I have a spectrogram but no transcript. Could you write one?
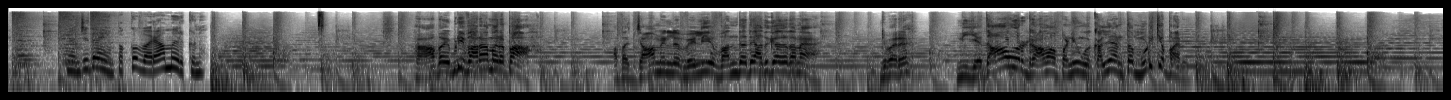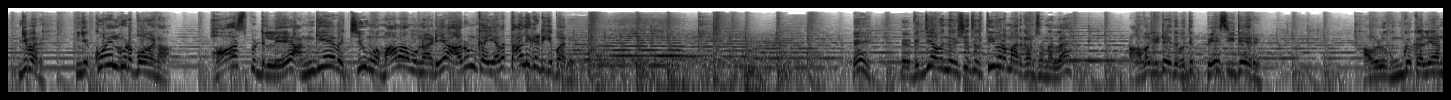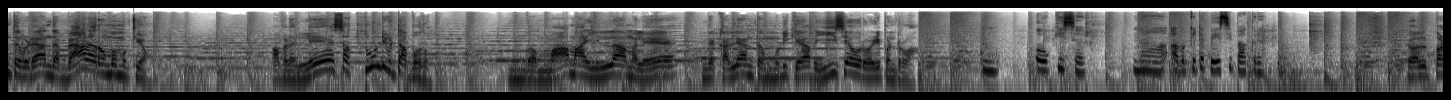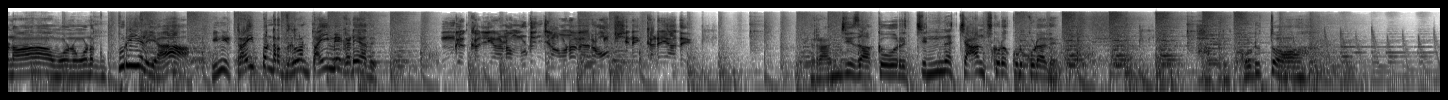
ரஞ்சிதா என் பக்கம் வராம இருக்கணும். அவ எப்படி வராம இருப்பா? அவ ஜாமீன்ல வெளியே வந்ததே அதுக்காக தானே? இங்க பாரு நீ ஏதாவது ஒரு டிராமா பண்ணி உங்க கல்யாணத்தை முடிக்க பாரு. இங்க பாரு நீங்க கோயில் கூட போக வேணாம். ஹாஸ்பிட்டல்லே அங்கேயே வச்சு உங்க மாமா முன்னாடியே அருண் கையால தாலி கடிக்க பாரு. ஏ வித்யா இந்த விஷயத்துல தீவிரமா இருக்கான்னு சொன்னல? அவகிட்ட இதை பத்தி பேசிக்கிட்டே இரு. அவளுக்கு உங்க கல்யாணத்தை விட அந்த வேலை ரொம்ப முக்கியம். அவளை லேசா தூண்டி விட்டா போதும். உங்க மாமா இல்லாமலே இந்த கல்யாணத்தை முடிக்க அவ ஈஸியா ஒரு வழி ம் ஓகே சார். நான் அவகிட்ட பேசி பார்க்குறேன் கல்பனா உன- உனக்கு புரியலையா? இனி ட்ரை பண்றதுக்கெல்லாம் டைமே கிடையாது. உங்க கல்யாணம் முடிஞ்சாவனா வேற ஆப்ஷனே கிடையாது. ரஞ்சிதாக்கு ஒரு சின்ன சான்ஸ் கூட கொடுக்க கூடாது. அப்படி கொடுத்தோம்.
